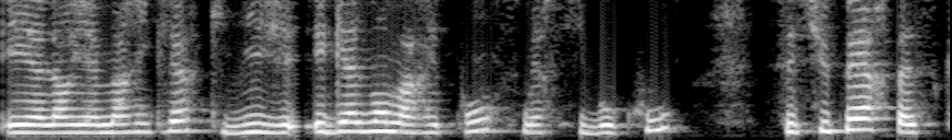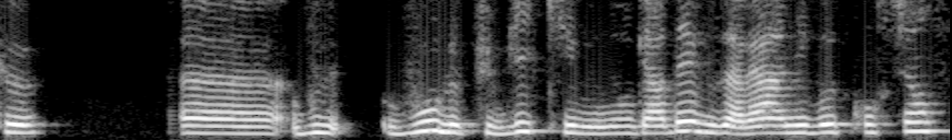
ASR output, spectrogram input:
Et alors il y a Marie-Claire qui dit j'ai également ma réponse, merci beaucoup. C'est super parce que euh, vous, vous, le public qui nous regardez, vous avez un niveau de conscience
